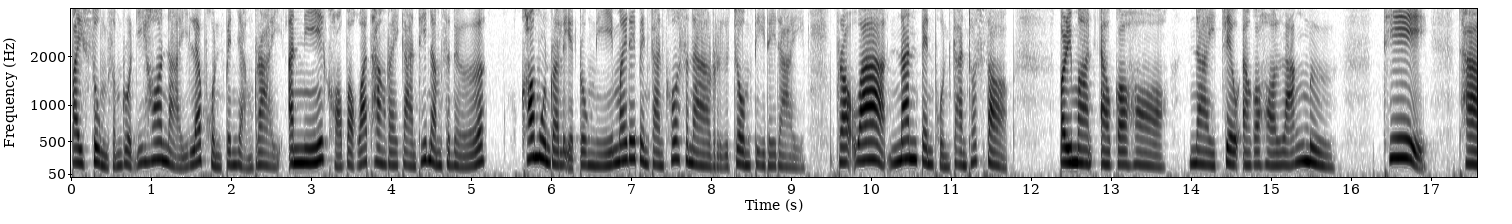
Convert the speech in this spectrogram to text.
ไปสุ่มสำรวจยี่ห้อไหนและผลเป็นอย่างไร อันนี้ขอบอกว่าทางรายการที่นำเสนอ ข้อมูลรายละเอียดตรงนี้ไม่ได้เป็นการโฆษณาหรือโจมตีใด ๆ เพราะว่านั่นเป็นผลการทดสอบ ปริมาณแอลกอฮอล์ในเจลแอลกอฮอล์ล้างมือ ที่ทาง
